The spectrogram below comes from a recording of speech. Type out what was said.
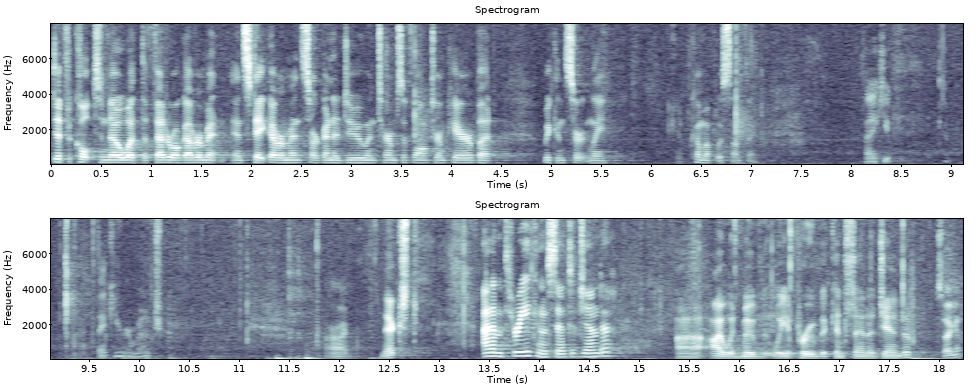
difficult to know what the federal government and state governments are going to do in terms of long-term care, but we can certainly come up with something. Thank you. Thank you. Very much. All right, next, Item three, consent agenda. uh, I would move that we approve the consent agenda. Second?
